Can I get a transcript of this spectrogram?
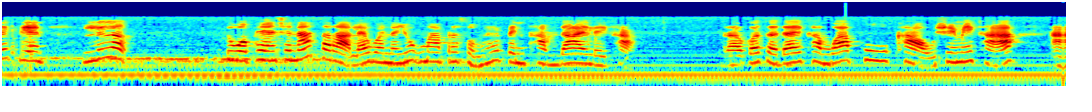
นักเรียนเลือกตัวพยัญชนะสระและวรรณยุกต์มาผสมให้เป็นคำได้เลยค่ะ เราก็จะได้คำว่าภูเขาใช่ไหมคะอะ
